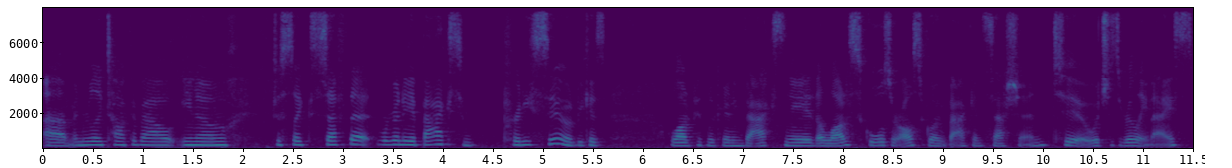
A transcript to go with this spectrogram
um, and really talk about, you know, just like stuff that we're going to get back pretty soon because a lot of people are getting vaccinated. A lot of schools are also going back in session too, which is really nice.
